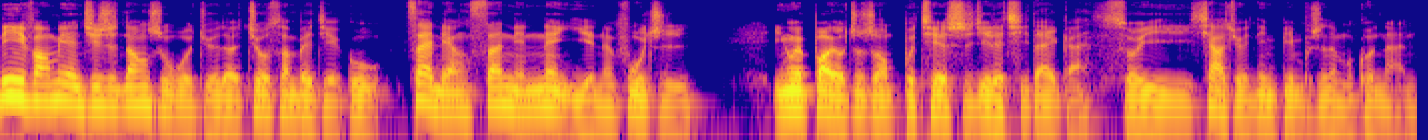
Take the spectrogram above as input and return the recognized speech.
另一方面，其实当时我觉得，就算被解雇，在两三年内也能复职，因为抱有这种不切实际的期待感，所以下决定并不是那么困难。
